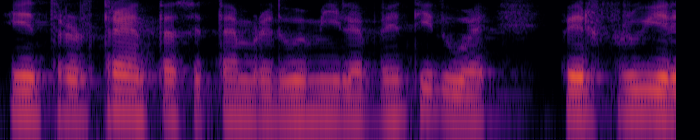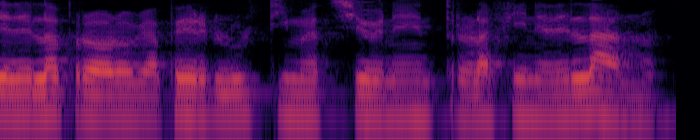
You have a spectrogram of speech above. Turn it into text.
entro il 30 settembre 2022 per fruire della proroga per l'ultimazione entro la fine dell'anno.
